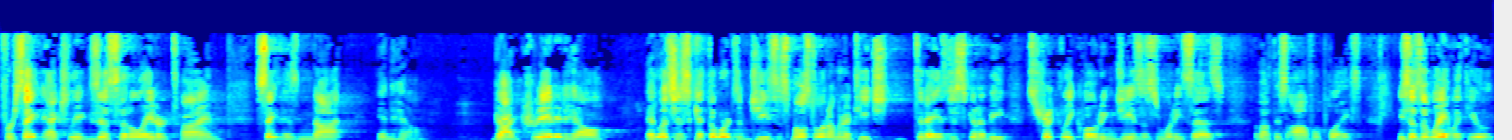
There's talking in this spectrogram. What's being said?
for Satan actually exists at a later time. Satan is not in hell. God created hell. And let's just get the words of Jesus. Most of what I'm going to teach today is just going to be strictly quoting Jesus and what he says about this awful place. He says, Away with you,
